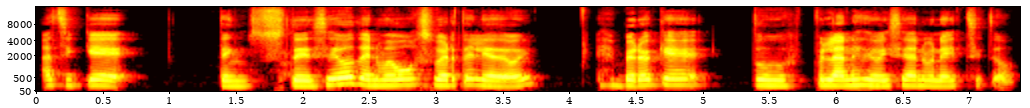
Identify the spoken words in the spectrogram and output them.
Así que te, deseo de nuevo suerte el día de hoy. Espero que tus planes de hoy sean un éxito.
